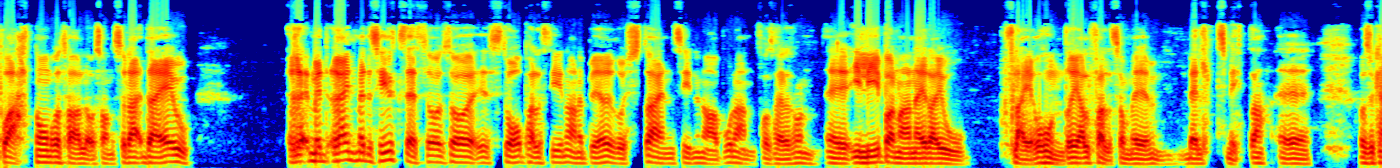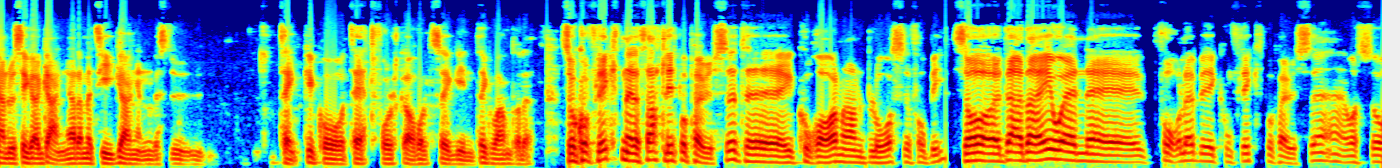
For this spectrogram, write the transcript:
på 1800-tallet. og sånn. Så det, det, er jo Rent medisinsk sett så, så står palestinerne bedre rusta enn sine naboland, for å si det sånn. Eh, I Libanon er det jo flere hundre i alle fall, som er meldt smitta. Eh, og så kan du sikkert gange det med tigangen hvis du tenker hvor tett folk har holdt seg inntil hverandre. Så konflikten er satt litt på pause til koronaen blåser forbi. Så det, er jo en eh, foreløpig konflikt på pause, og så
